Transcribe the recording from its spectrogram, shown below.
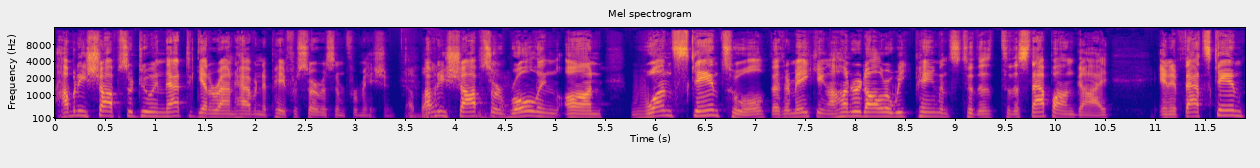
How many shops are doing that to get around having to pay for service information? How many shops are rolling on one scan tool that they're making hundred dollar a week payments to the to the Snap-on guy, and if that scan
